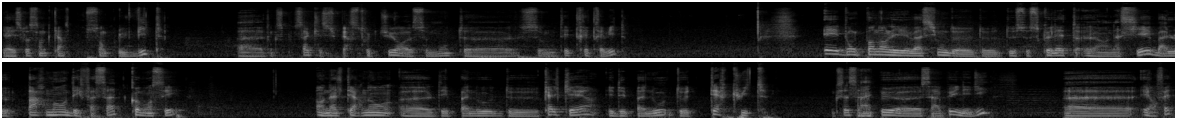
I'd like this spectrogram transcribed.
et aller 75% plus vite. Euh, donc c'est pour ça que les superstructures se montent, se montaient très très vite. Et donc pendant l'élévation de, ce squelette en acier, bah, le parement des façades commençait en alternant des panneaux de calcaire et des panneaux de terre cuite. Donc ça c'est un peu c'est un peu inédit. et en fait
